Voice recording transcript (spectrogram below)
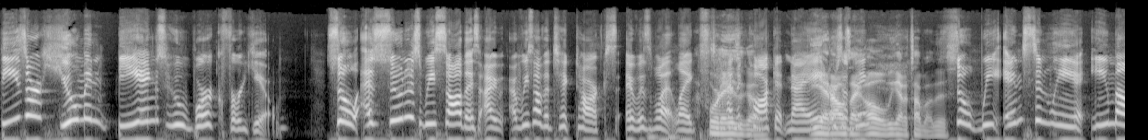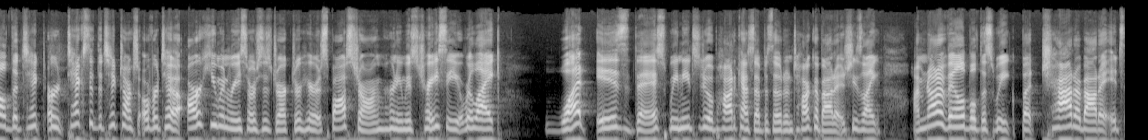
these are human beings who work for you. So as soon as we saw this, I we saw the TikToks. It was what like Four ten o'clock at night. Yeah, and I was something. like, oh, we got to talk about this. So we instantly emailed the tick or texted the TikToks over to our human resources director here at Spa Strong. Her name is Tracy. We're like, what is this? We need to do a podcast episode and talk about it. She's like, I'm not available this week, but chat about it. It's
